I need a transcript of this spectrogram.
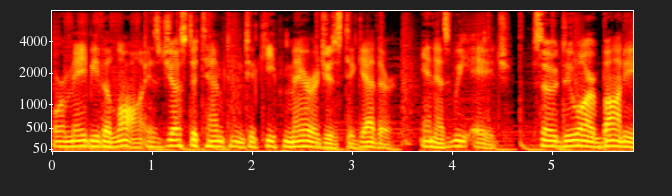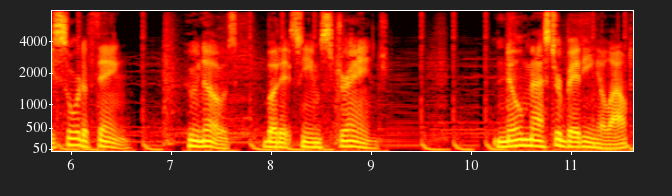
or maybe the law is just attempting to keep marriages together, and as we age, so do our bodies sort of thing. Who knows, but it seems strange. No masturbating allowed,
